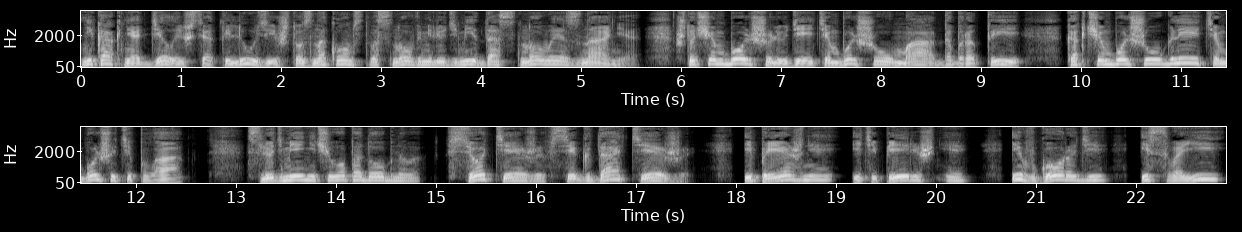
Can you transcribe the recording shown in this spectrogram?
Никак не отделаешься от иллюзии, что знакомство с новыми людьми даст новое знание, что чем больше людей, тем больше ума, доброты, как чем больше углей, тем больше тепла. С людьми ничего подобного, все те же, всегда те же, и прежние, и теперешние, и в городе, и свои,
